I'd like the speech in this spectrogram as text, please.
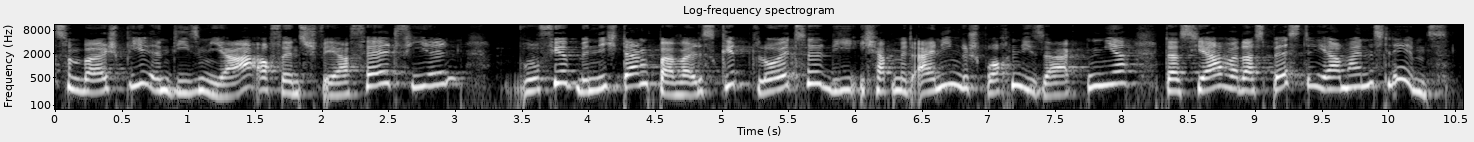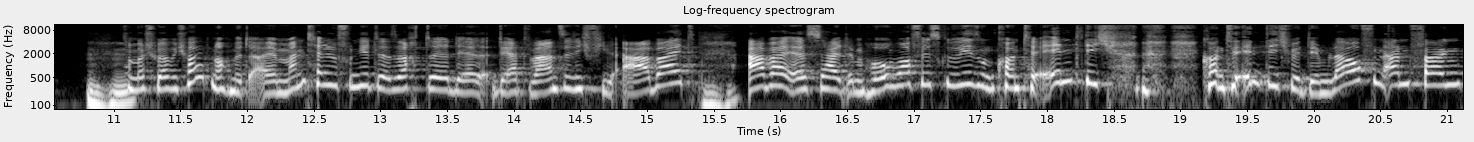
zum Beispiel in diesem Jahr, auch wenn es schwerfällt vielen, wofür bin ich dankbar? Weil es gibt Leute, die, ich habe mit einigen gesprochen, die sagten mir, das Jahr war das beste Jahr meines Lebens. Mhm. Zum Beispiel habe ich heute noch mit einem Mann telefoniert, der sagte, der, der hat wahnsinnig viel Arbeit, mhm. aber er ist halt im Homeoffice gewesen und konnte endlich, konnte endlich mit dem Laufen anfangen,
